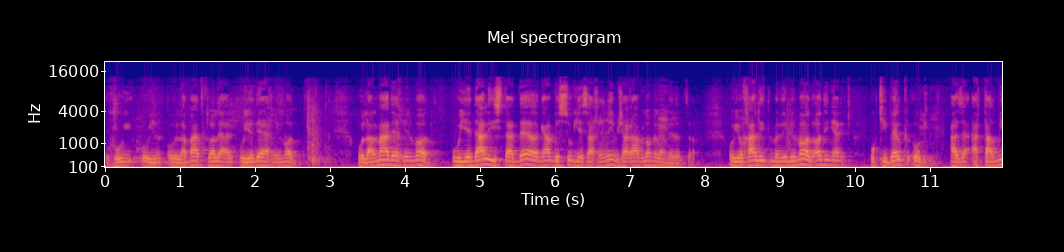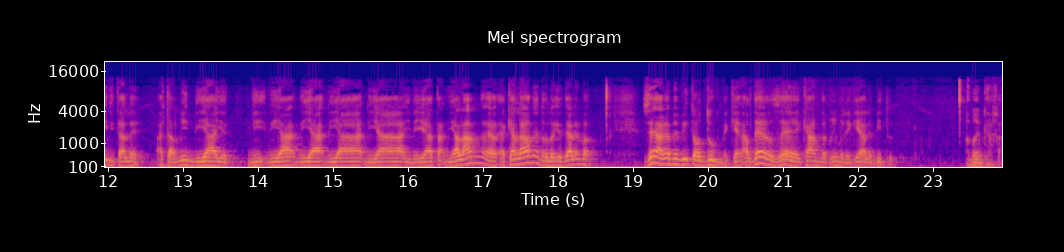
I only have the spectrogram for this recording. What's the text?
הוא, הוא, הוא למד כללי, הוא יודע איך ללמוד. הוא למד איך ללמוד. הוא ידע להסתדר גם בסוגייס אחרים שהרב לא מלמד אותו. הוא יוכל ללמוד עוד עניין. הוא קיבל, הוא, אז התלמיד יתעלה, התלמיד נהיה, נהיה, נהיה, נהיה, נהיה, נהיה, נהיה כן לאמן, הוא לא יודע ללמוד. זה הרי מביא אותו דוגמה, כן? על דרך זה כאן מדברים בנגיעה לביטל. אומרים ככה,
